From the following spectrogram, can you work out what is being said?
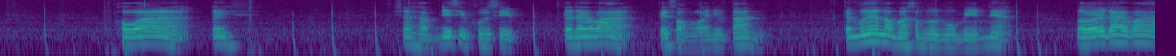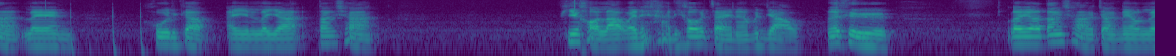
10 เพราะว่า เอ้ย ใช่ครับ 20 คูณ 10 ก็ได้ว่าเป็น 200 นิวตัน แต่เมื่อเรามาคำนวณโมเมนต์เนี่ย เราก็จะได้ว่าแรงคูณกับไอระยะตั้งฉาก พี่ขอละไว้ในฐานที่เข้าใจนะ มันยาวนั่นคือ ระยะตั้งฉากจากแนวแร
